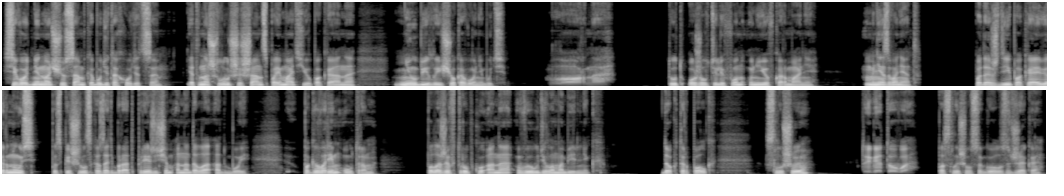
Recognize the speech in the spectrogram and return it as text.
Сегодня ночью самка будет охотиться. Это наш лучший шанс поймать ее, пока она не убила еще кого-нибудь». «Лорна...» Тут ожил телефон у нее в кармане. «Мне звонят». «Подожди, пока я вернусь», — поспешил сказать брат, прежде чем она дала отбой. «Поговорим утром». Положив трубку, она выудила мобильник. «Доктор Полк? Слушаю». «Ты готова?» — послышался голос Джека.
